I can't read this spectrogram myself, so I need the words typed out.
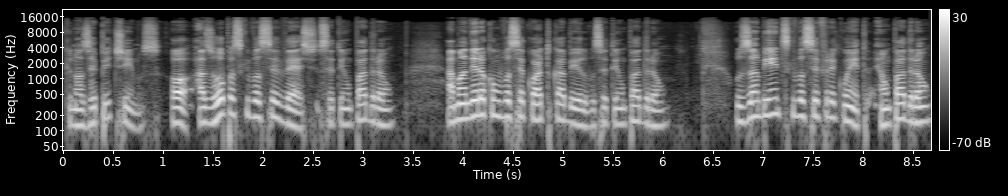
que nós repetimos. Ó, as roupas que você veste, você tem um padrão. A maneira como você corta o cabelo, você tem um padrão. Os ambientes que você frequenta é um padrão.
